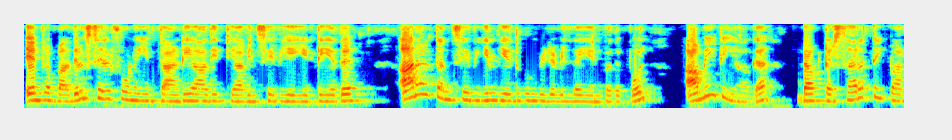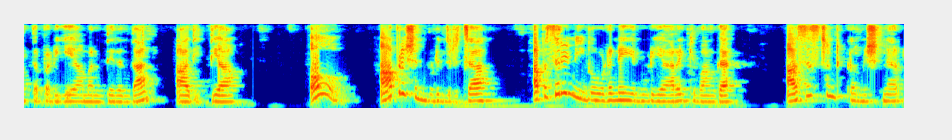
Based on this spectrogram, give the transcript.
என்ற பதில் செல்போனையும் தாண்டி ஆதித்யாவின் செவியை எட்டியது. ஆனால் தன் செவியில் எதுவும் விழவில்லை என்பது போல் அமைதியாக டாக்டர் சரத்தை பார்த்தபடியே அமர்ந்திருந்தான் ஆதித்யா. ஓ ஆபரேஷன் முடிஞ்சிருச்சா? அப்ப சரி நீங்க உடனே என்னுடைய அறைக்கு வாங்க. அசிஸ்டன்ட் கமிஷனர்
